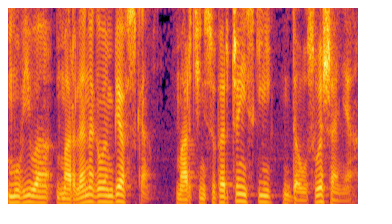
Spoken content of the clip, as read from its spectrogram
Mówiła Marlena Gołębiowska. Marcin Superczyński, do usłyszenia.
